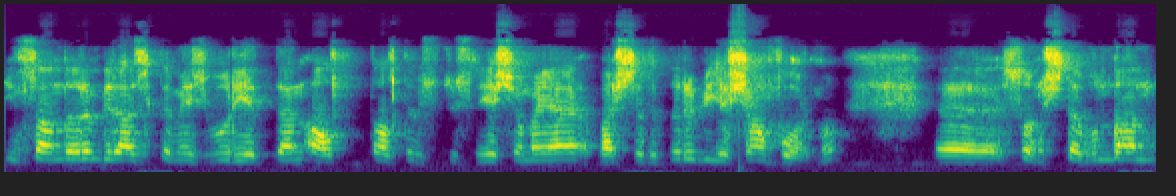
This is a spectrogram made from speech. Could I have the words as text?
insanların birazcık da mecburiyetten alt alta üst üste yaşamaya başladıkları bir yaşam formu. Ee, sonuçta bundan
